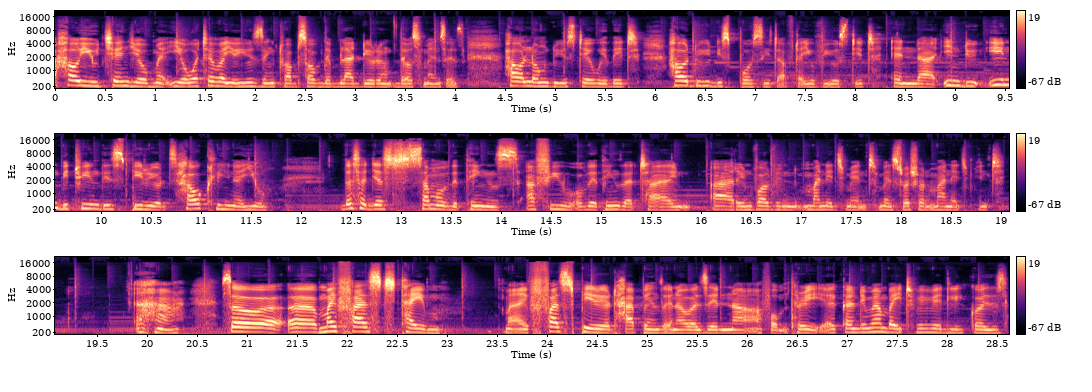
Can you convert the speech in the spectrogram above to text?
how you change your, your whatever you're using to absorb the blood during those menses. How long do you stay with it? How do you dispose it after you've used it? And uh, in do, in between these periods how clean are you? Those are just some of the things a few of the things that are, are involved in management menstruation management. Uh-huh. so uh, my first time my first period happens when i was in uh, form 3 i can remember it vividly because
